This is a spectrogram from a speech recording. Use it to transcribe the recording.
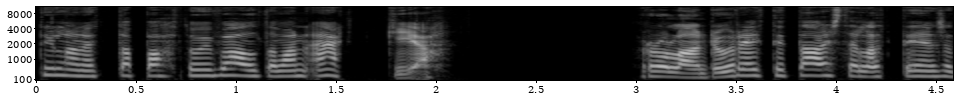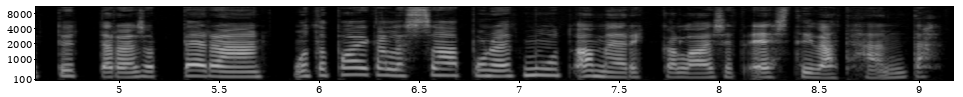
Tilanne tapahtui valtavan äkkiä. Roland yritti taistella tiensä tyttärensä perään, mutta paikalle saapuneet muut amerikkalaiset estivät häntä.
